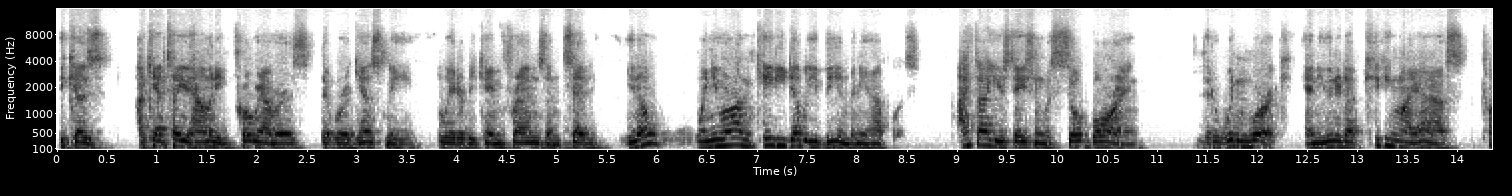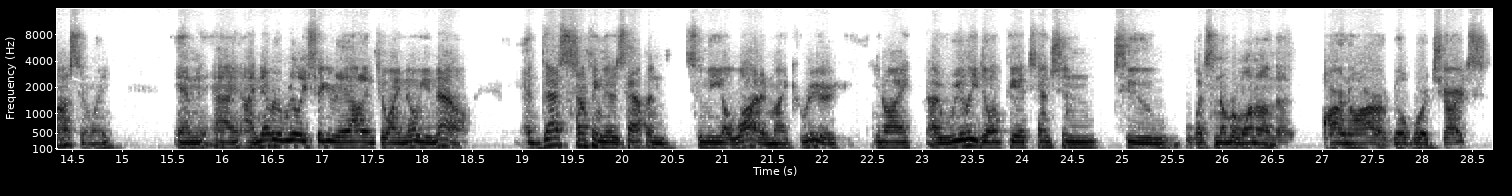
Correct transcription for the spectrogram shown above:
because I can't tell you how many programmers that were against me later became friends and said, you know, when you were on KDWB in Minneapolis, I thought your station was so boring that it wouldn't work. And you ended up kicking my ass constantly. And I, I never really figured it out until I know you now. And that's something that has happened to me a lot in my career. You know, I, I really don't pay attention to what's number one on the R&R or Billboard charts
